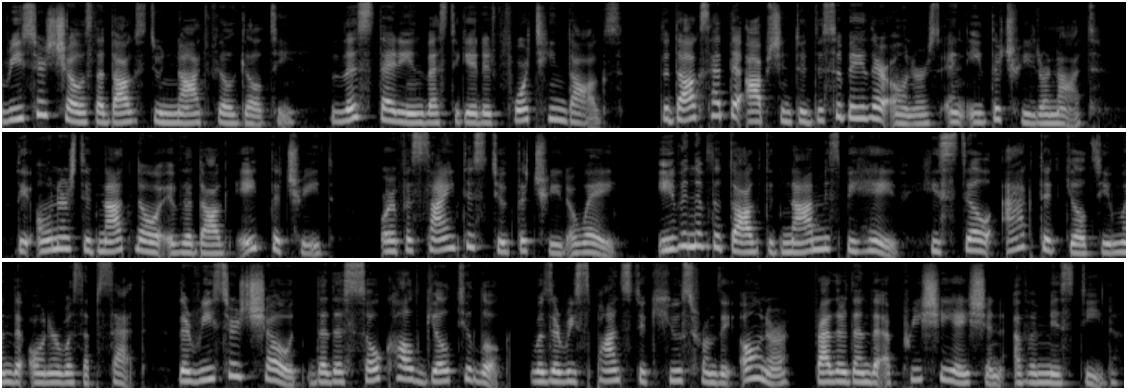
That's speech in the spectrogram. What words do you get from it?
Research shows that dogs do not feel guilty. This study investigated 14 dogs. The dogs had the option to disobey their owners and eat the treat or not. The owners did not know if the dog ate the treat or if a scientist took the treat away. Even if the dog did not misbehave, he still acted guilty when the owner was upset. The research showed that the so-called guilty look was a response to cues from the owner rather than the appreciation of a misdeed.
